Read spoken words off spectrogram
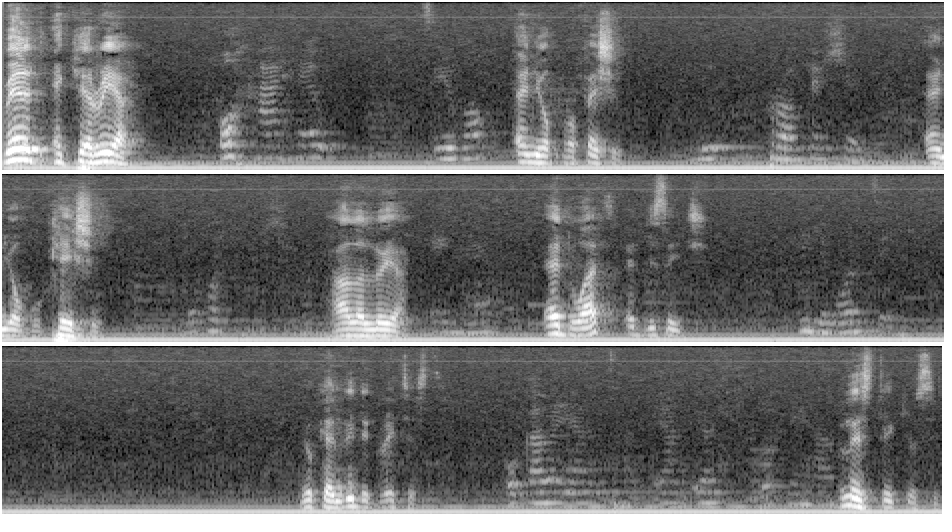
build a career oh, o hahe tsebo and your profession le profession ya hao and your vocation. Hallelujah. Amen. At what? At this age, you can be the greatest. Please take your seat.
